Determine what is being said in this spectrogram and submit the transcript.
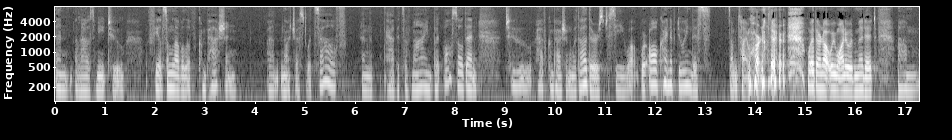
and allows me to feel some level of compassion um, not just with self and the habits of mind, but also then to have compassion with others to see, well, we're all kind of doing this sometime or another, whether or not we want to admit it. Um,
